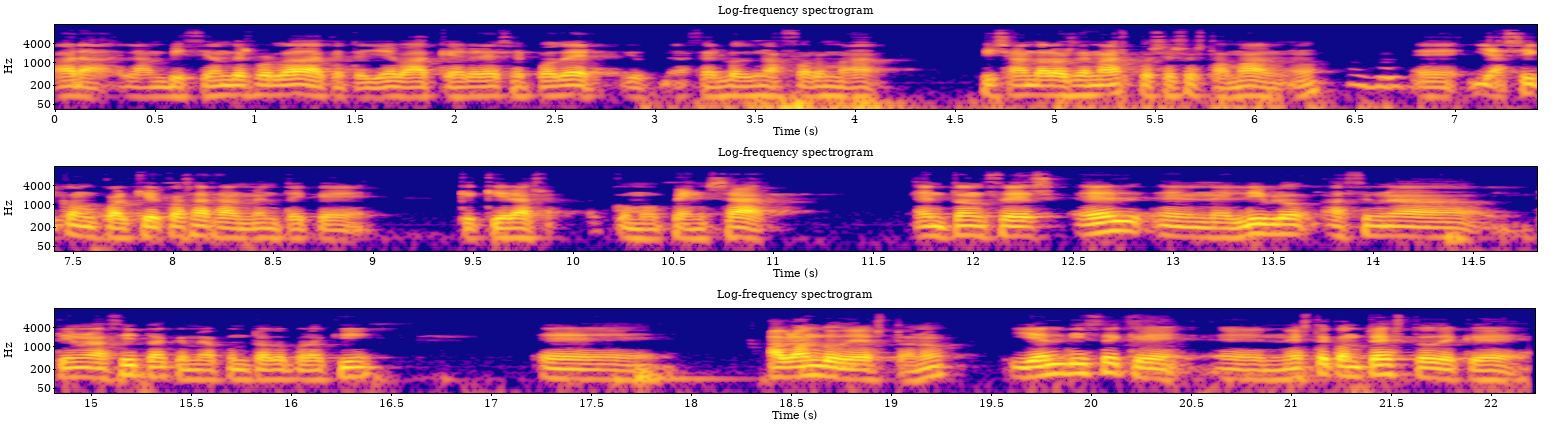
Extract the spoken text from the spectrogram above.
Ahora, la ambición desbordada que te lleva a querer ese poder y hacerlo de una forma pisando a los demás, pues eso está mal, ¿no? Eh, y así con cualquier cosa realmente que, quieras como pensar. Entonces, él en el libro hace una, tiene una cita que me ha apuntado por aquí, eh, hablando de esto, ¿no? Y él dice que en este contexto de que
